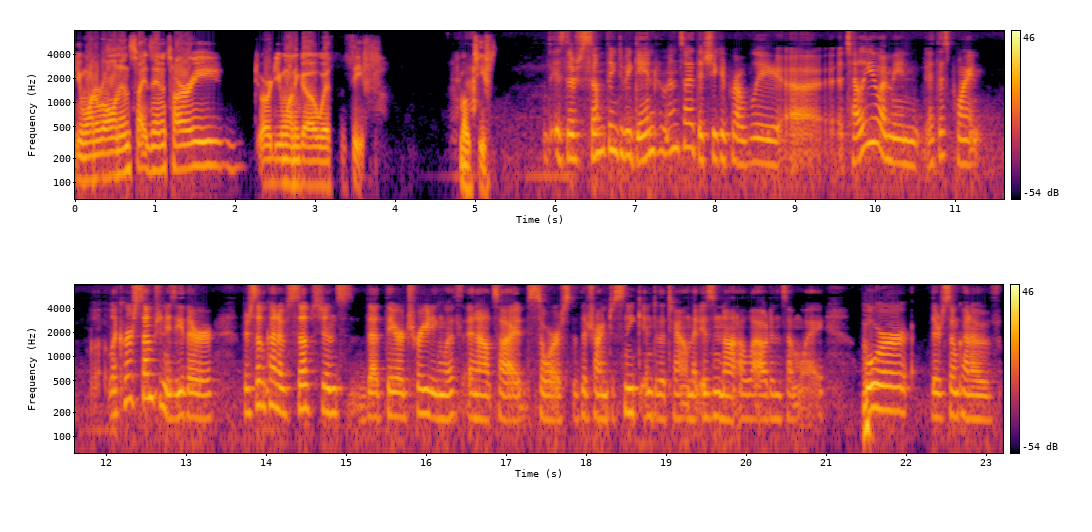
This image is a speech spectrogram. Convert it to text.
do you want to roll an insight, Xanatari, or do you want to go with the thief motif? Is there something to be gained from insight that she could probably uh, tell you? I mean, at this point, like her assumption is either there's some kind of substance that they're trading with an outside source that they're trying to sneak into the town that is not allowed in some way, or there's some kind of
